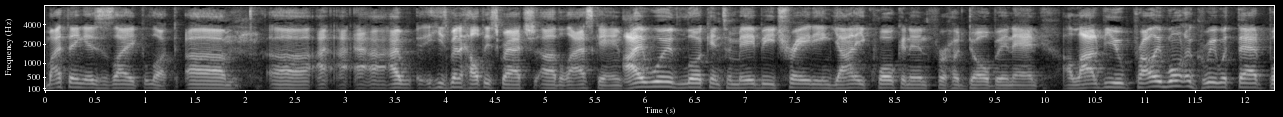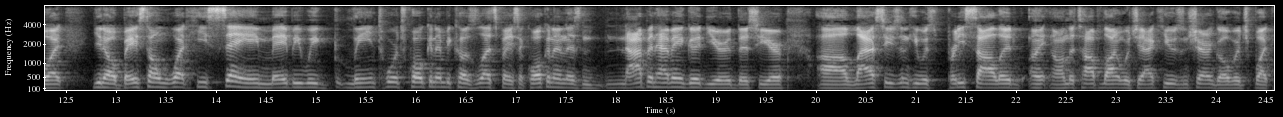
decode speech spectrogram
my thing is, is like, look, um, uh, I, I, I, he's been a healthy scratch uh, the last game. I would look into maybe trading Janne Kuokkanen for Khudobin, and a lot of you probably won't agree with that, but you know, based on what he's saying, maybe we lean towards Kuokkanen because let's face it, Kuokkanen has not been having a good year this year. Uh, last season, he was pretty solid uh, on the top line with Jack Hughes and Sharangovich, but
